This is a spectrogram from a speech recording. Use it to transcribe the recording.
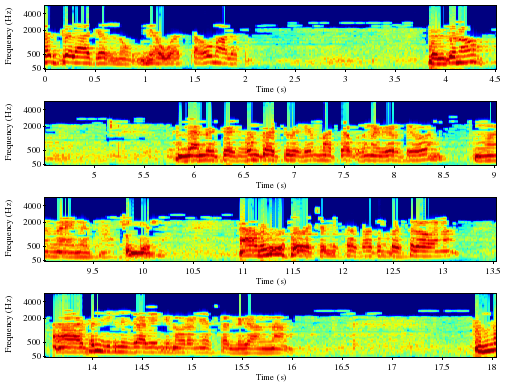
መገላገል ነው የሚያዋጣው ማለት ነው። ግልጽ ነው? አንዳንዶቻችሁ ሰምታችሁ የማታውቁት ነገር ሲሆን ምን አይነት ችግር ብዙ ሰዎች የሚሳሳቱበት ስለሆነ ትንሽ ግንዛቤ እንዲኖረን ያስፈልጋልና እና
